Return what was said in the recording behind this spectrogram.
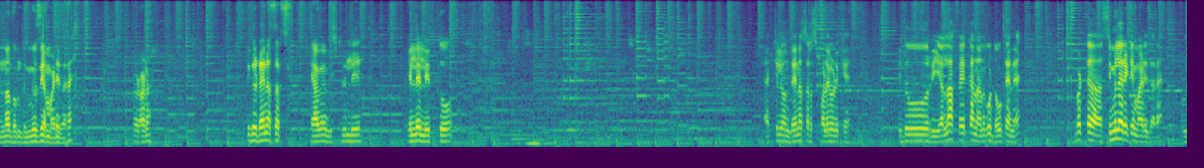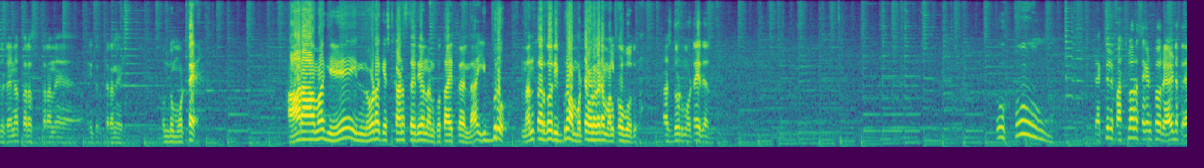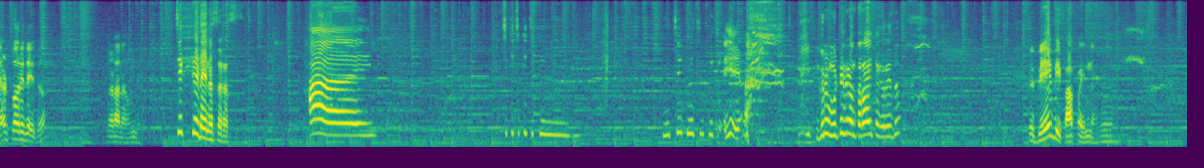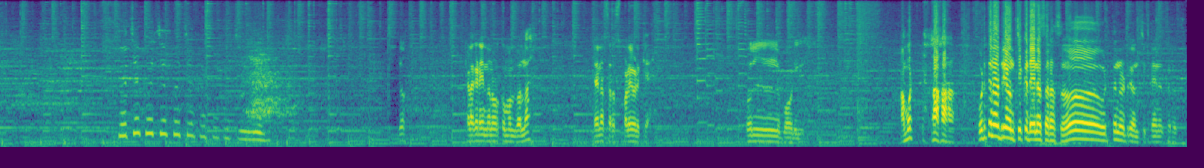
ಅನ್ನೋದೊಂದು ಮ್ಯೂಸಿಯಂ ಮಾಡಿದ್ದಾರೆ. ನೋಡೋಣ. ಇದು ಡೈನೋಸರ್ಸ್ ಯಾವ್ಯಾವ ಇಷ್ಟರಲ್ಲಿ ಎಲ್ಲೆಲ್ಲಿ ಇತ್ತು? ಆ್ಯಕ್ಚುಲಿ ಒಂದು ಡೈನೋಸರ್ಸ್ ಪಳೆಯುಳಿಕೆ ಇದು ರಿಯಲ್ಲ ಫೇಕಾ ನನಗೂ ಡೌಟೇನೆ ಬಟ್ ಸಿಮಿಲಾರಿಟಿ ಮಾಡಿದ್ದಾರೆ. ಒಂದು ಡೈನೋಸರಸ್ ಥರನೇ ಇದ್ರ ಥರನೇ. ಒಂದು ಮೊಟ್ಟೆ. ಆರಾಮಾಗಿ ಇಲ್ಲಿ ನೋಡಕ್ಕೆ ಎಷ್ಟು ಕಾಣಿಸ್ತಾ ಇದೆಯೋ ನನ್ಗೆ ಗೊತ್ತಾಯ್ತಾ ಇಲ್ಲ. ಇಬ್ರು ನಂತರದವ್ರು ಇಬ್ರು ಆ ಮೊಟ್ಟೆ ಒಳಗಡೆ ಮಲ್ಕೋಬಹುದು ಅಷ್ಟು ದೊಡ್ಡ ಮೊಟ್ಟೆ ಇದೆ ಅದು. Actually first floor second floor ಎರಡು ಎರಡು ಫ್ಲೋರ್ ಇದೆ ಇದು. ನೋಡೋಣ ಒಂದೇ. ಚಿಕ್ಕ ಡೈನೋಸರಸ್ ಹಾಯ್ ಚಿಕ್ಕ ಚಿಕ್ಕ ಚಿಕ್ಕ. ಗುರು ಮುಟ್ಟಿದ್ರೆ ಒಂಥರ ಆಯ್ತು ಗುರು ಇದು? ಬೇಬಿ ಪಾಪ ಇನ್ನು. ಇದು ಕೆಳಗಡೆಯಿಂದ ನೋಡ್ಕೊಂಬಂದ್ವಲ್ಲ ಡೈನೋಸರಸ್ ಪಳೆಯೊಳಕೆ ಫುಲ್ ಬಾಡಿ ಅಮುಟ್ ಹುಡ್ತು ನೋಡ್ರಿ ಒಂದು ಚಿಕ್ಕ ಡೈನೋಸರಸ್ ಹುಡ್ತು ನೋಡ್ರಿ ಒಂದು ಚಿಕ್ಕ ಡೈನೋಸರಸ್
